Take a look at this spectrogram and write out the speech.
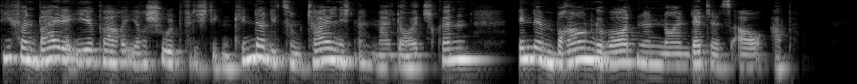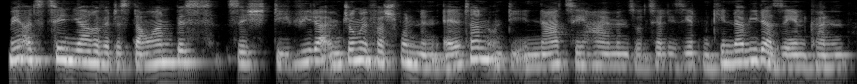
liefern beide Ehepaare ihre schulpflichtigen Kinder, die zum Teil nicht einmal Deutsch können, in dem braun gewordenen neuen Dettelsau ab. Mehr als zehn Jahre wird es dauern, bis sich die wieder im Dschungel verschwundenen Eltern und die in Naziheimen sozialisierten Kinder wiedersehen können.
